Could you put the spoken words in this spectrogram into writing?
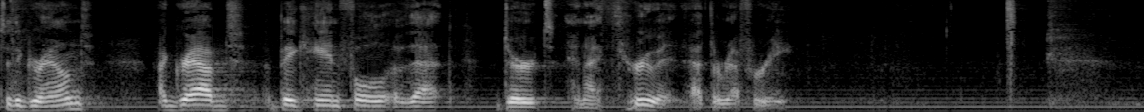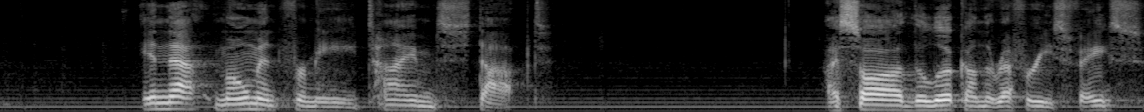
to the ground. I grabbed a big handful of that dirt and I threw it at the referee. In that moment for me, time stopped. I saw the look on the referee's face.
